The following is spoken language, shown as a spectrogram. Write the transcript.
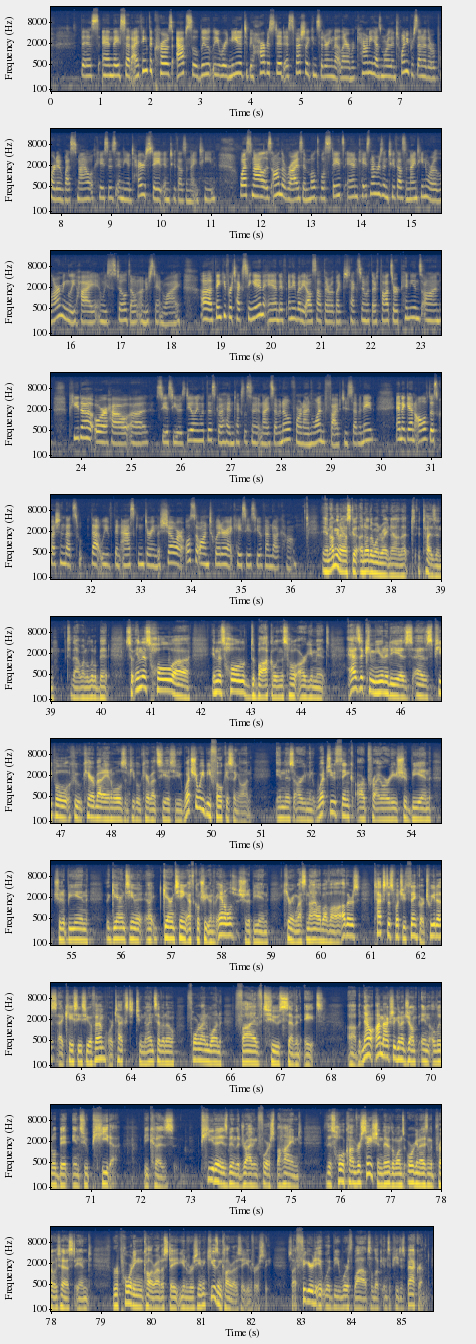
This and they said, I think the crows absolutely were needed to be harvested, especially considering that Larimer County has more than 20% of the reported West Nile cases in the entire state in 2019. West Nile is on the rise in multiple states, and case numbers in 2019 were alarmingly high, and we still don't understand why. Uh, thank you for texting in, and if anybody else out there would like to text in with their thoughts or opinions on PETA or how uh, CSU is dealing with this, go ahead and text us in at 970 491 5278. And again, all of those questions that's, that we've been asking during the show are also on Twitter at kcsufm.com. And I'm going to ask a, another one right now, and that it ties in to that one a little bit. So in this whole uh, in this whole debacle, in this whole argument, as a community, as as people who care about animals and people who care about CSU, what should we be focusing on in this argument? What do you think our priorities should be in? Should it be in the guarantee, uh, guaranteeing ethical treatment of animals? Should it be in curing West Nile above all others? Text us what you think or tweet us at KCSUFM or text to 970 491 5278. Uh, but now I'm actually going to jump in a little bit into PETA because PETA has been the driving force behind this whole conversation. They're the ones organizing the protest and reporting Colorado State University and accusing Colorado State University. So I figured it would be worthwhile to look into PETA's background.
